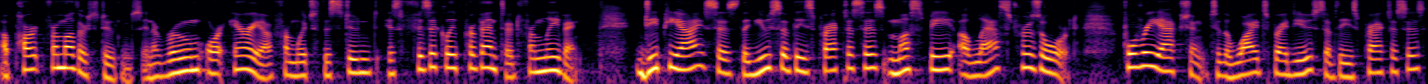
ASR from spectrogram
apart from other students in a room or area from which the student is physically prevented from leaving. DPI says the use of these practices must be a last resort. For reaction to the widespread use of these practices,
